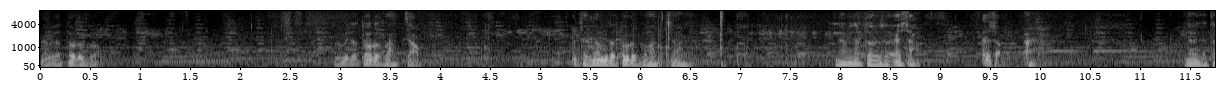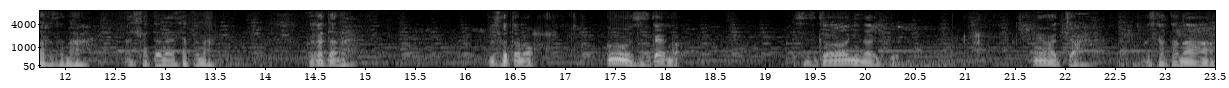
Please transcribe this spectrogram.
涙取るぞ。涙取るぞあっちゃん。あっちゃん涙取るぞあっちゃん。涙取るぞよいしょ。よいしょ。涙取るぞな。美味しかったな美味しかったな。よかったな。美味しかったのうん静かやな静かに泣いてうんあっちゃん。美味しかったな。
